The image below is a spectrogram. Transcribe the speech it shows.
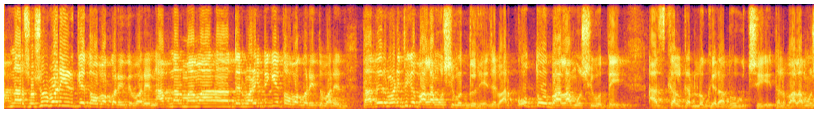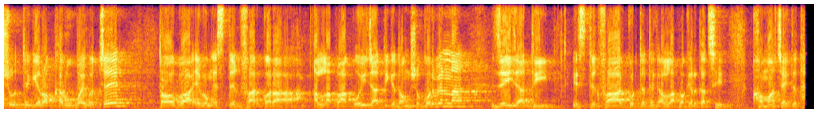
আপনার শ্বশুর বাড়িরকে তবা করাইতে পারেন, আপনার মামাদের বাড়িতে গিয়ে তবা করাইতে পারেন, তাদের বাড়ি থেকে বালা মুসিবত দূর হয়ে যাবে। আর কত বালা মুসিবতে আজকালকার লোকেরা ভুগছে। তাহলে বালা মুসিবত থেকে রক্ষার উপায় হচ্ছে তবা এবং ইস্তেগফার করা। আল্লাহ পাক ওই জাতিকে ধ্বংস করবেন না, যেই জাতি ইস্তেগফার করতে থাকে, আল্লাহ পাকের কাছে ক্ষমা চাইতে থাকে।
